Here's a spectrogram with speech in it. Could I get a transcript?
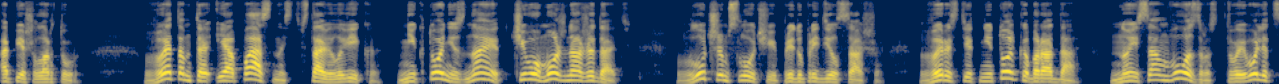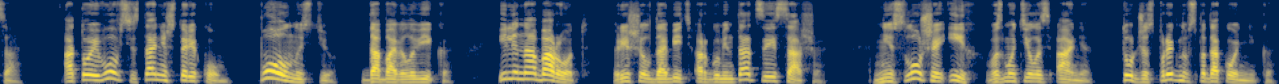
опешил Артур. В этом-то и опасность, вставила Вика. Никто не знает, чего можно ожидать. В лучшем случае, предупредил Саша, вырастет не только борода, но и сам возраст твоего лица. А то и вовсе станешь стариком. Полностью, добавила Вика. Или наоборот, решил добить аргументацией Саша. «Не слушай их!» — возмутилась Аня, тут же спрыгнув с подоконника.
